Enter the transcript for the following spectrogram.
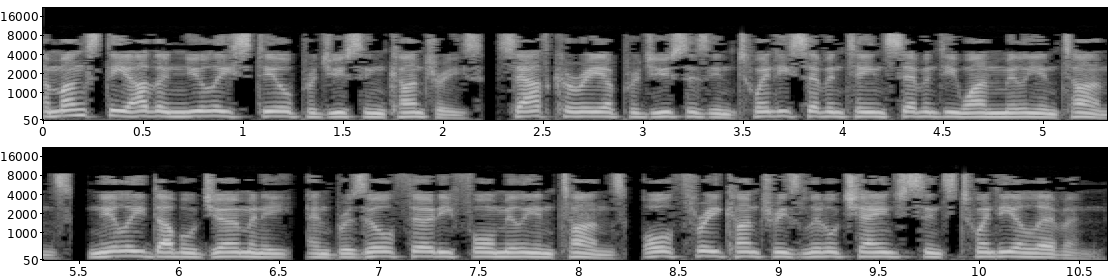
Amongst the other newly steel-producing countries, South Korea produces in 2017 71 million tons, nearly double Germany, and Brazil 34 million tons, all three countries little changed since 2011.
